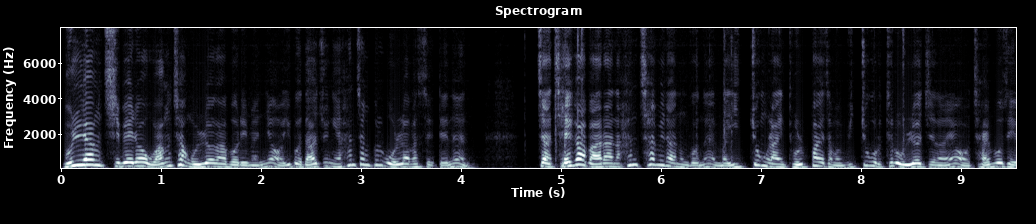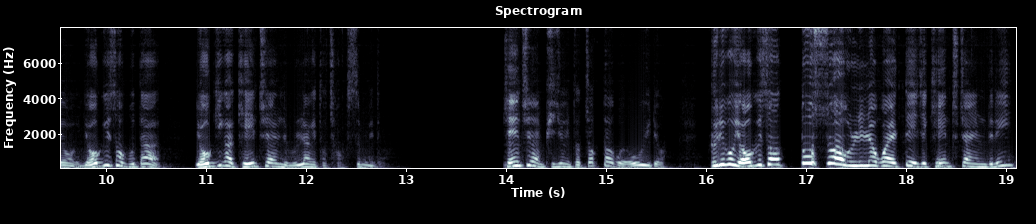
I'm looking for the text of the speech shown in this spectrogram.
물량 지배력 왕창 올려놔 버리면요. 이거 나중에 한참 끌고 올라갔을 때는 자, 제가 말하는 한참이라는 거는 막 이쪽 라인 돌파해서 막 위쪽으로 들어 올려지나요? 잘 보세요. 여기서보다 여기가 개인 투자자들 물량이 더 적습니다. 개인 투자자 비중이 더 적다고요, 오히려. 그리고 여기서 또 쏘아 올리려고 할 때 이제 개인 투자자님들이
